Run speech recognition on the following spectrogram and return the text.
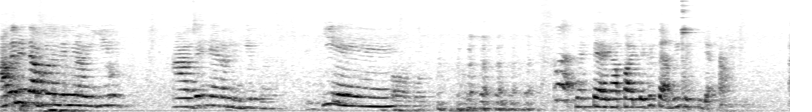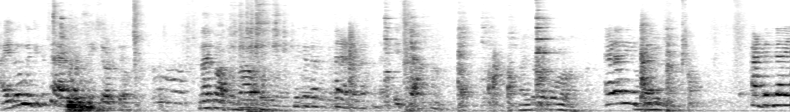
അവനിട്ട് അപ്പൊ എന്തെങ്കിലും ഈ അതന്നെയാണ് എനിക്ക് തേങ്ങാപ്പാലിലേക്ക് തവി പറ്റില്ല. എടാ നിനക്ക് കട്ടൻ ചായ?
